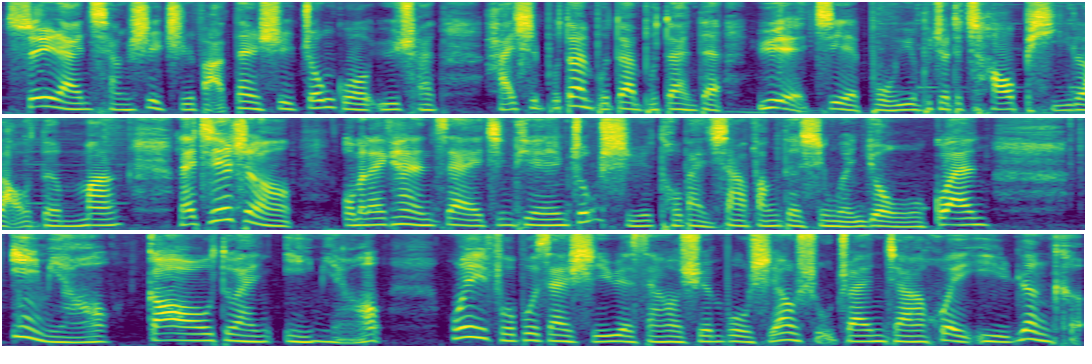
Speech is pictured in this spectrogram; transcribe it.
虽然强势执法，但是中国渔船还是不断不断不断的越界捕鱼，不觉得超疲劳的吗？来，接着我们来看，在今天中时头版下方的新闻，有关疫苗。高端疫苗，卫福部在十一月三号宣布，食药署专家会议认可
